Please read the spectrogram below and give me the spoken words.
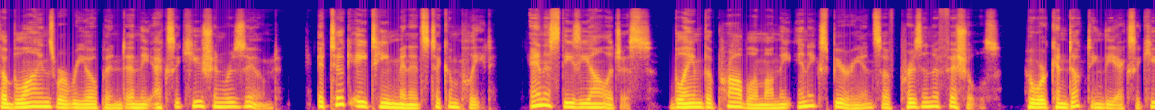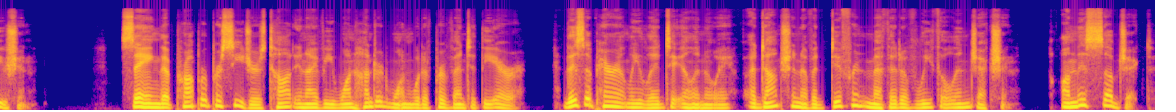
the blinds were reopened and the execution resumed. It took 18 minutes to complete. Anesthesiologists blamed the problem on the inexperience of prison officials who were conducting the execution, saying that proper procedures taught in IV 101 would have prevented the error. This apparently led to Illinois' adoption of a different method of lethal injection. On this subject,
